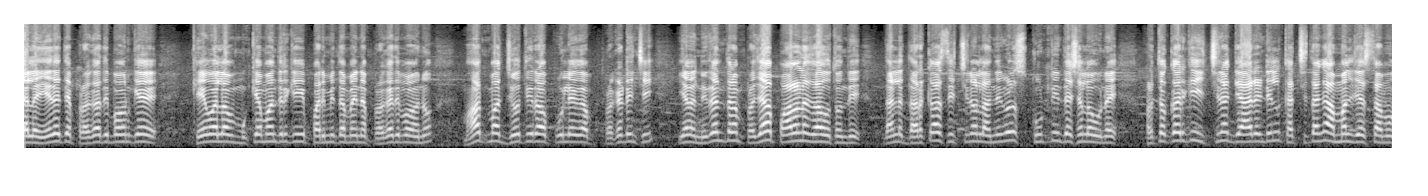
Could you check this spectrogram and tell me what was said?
ఇలా ఏదైతే ప్రగతి భవన్కే కేవలం ముఖ్యమంత్రికి పరిమితమైన ప్రగతి భవన్ మహాత్మా జ్యోతిరావు పూలేగా ప్రకటించి ఇలా నిరంతరం ప్రజాపాలన సాగుతుంది. దాంట్లో దరఖాస్తు ఇచ్చిన వాళ్ళందరూ కూడా స్కూటనీ దశలో ఉన్నాయి. ప్రతి ఒక్కరికి ఇచ్చిన గ్యారంటీలు ఖచ్చితంగా అమలు చేస్తాము.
